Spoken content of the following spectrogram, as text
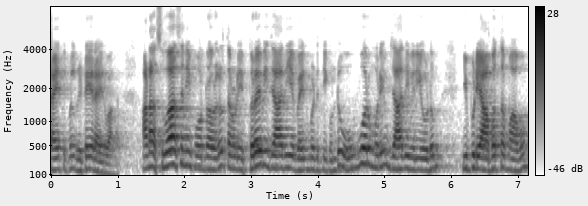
டயத்துக்கு மேல் ரிட்டையர் ஆயிடுவாங்க ஆனால் சுவாசினி போன்றவர்கள் தன்னுடைய பிறவி ஜாதியை பயன்படுத்தி கொண்டு ஒவ்வொரு முறையும் ஜாதி வெறியோடும் இப்படி அபத்தமாகவும்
